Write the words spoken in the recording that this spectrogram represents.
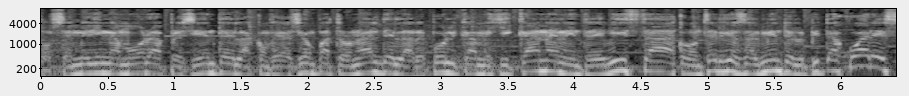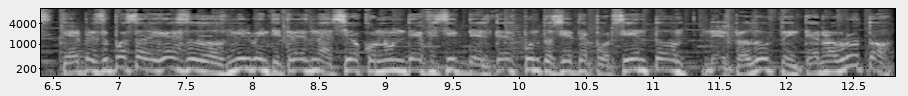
José Medina Mora, presidente de la Confederación Patronal de la República Mexicana, en entrevista con Sergio Sarmiento y Lupita Juárez, que el presupuesto de egreso 2023 nació con un déficit del 3.7% del Producto Interno Bruto.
